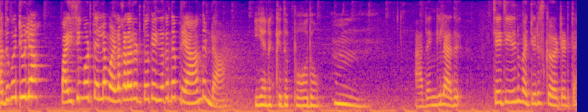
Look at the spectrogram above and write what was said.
അത് പറ്റൂല? പൈസയും കൊടുത്തെല്ലാം വെള്ള കളർ എടുത്തൊക്കെ നിങ്ങൾക്ക് ഭ്രാന്തുണ്ടാ എനിക്കിത് പോതും. അതെങ്കിൽ അത് ചേച്ചി ഇതിന് പറ്റിയൊരു സ്കേർട്ട് എടുത്തേ.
